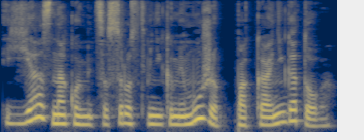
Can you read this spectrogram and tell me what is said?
Я знакомиться с родственниками мужа пока не готова.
